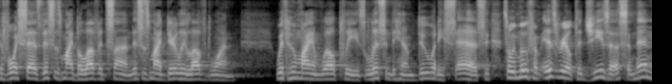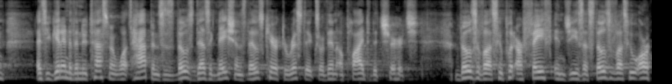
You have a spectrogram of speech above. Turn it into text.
The voice says, This is my beloved Son, this is my dearly loved one with whom I am well pleased. Listen to him, do what he says. So we move from Israel to Jesus, and then as you get into the New Testament, what happens is those designations, those characteristics are then applied to the church. Those of us who put our faith in Jesus, those of us who are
